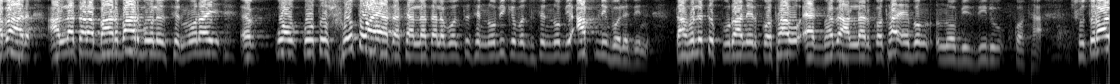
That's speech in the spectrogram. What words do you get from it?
আবার আল্লাহ তালা বারবার বলেছেন মনে হয় কত শত আয়াত আছে, আল্লাহ তালা বলতেছেন, নবীকে বলতেছেন, নবী আপনি বলে দিন। তাহলে তো কোরআনের কথাও একভাবে আল্লাহর কথা এবং নবীজিরু কথা। সুতরাং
